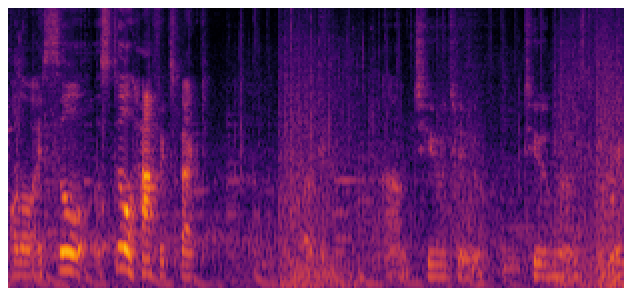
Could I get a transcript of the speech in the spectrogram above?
although I still, still half expect, okay, um, two, two, two moons to be here.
